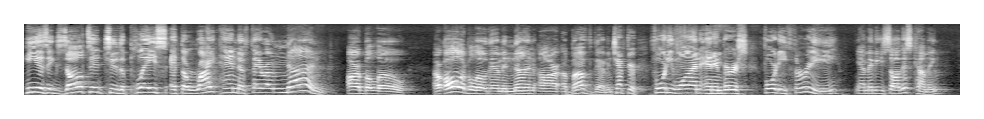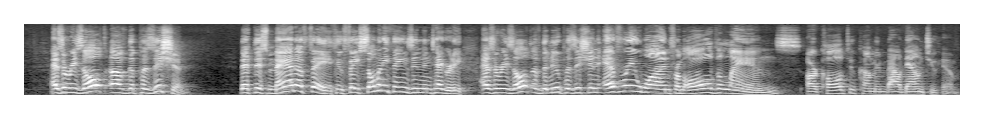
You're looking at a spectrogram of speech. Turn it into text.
he is exalted to the place at the right hand of Pharaoh. None are below, or all are below them, and none are above them. In chapter 41 and in verse 43, yeah, maybe you saw this coming. As a result of the position that this man of faith who faced so many things in integrity, as a result of the new position, everyone from all the lands are called to come and bow down to him.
